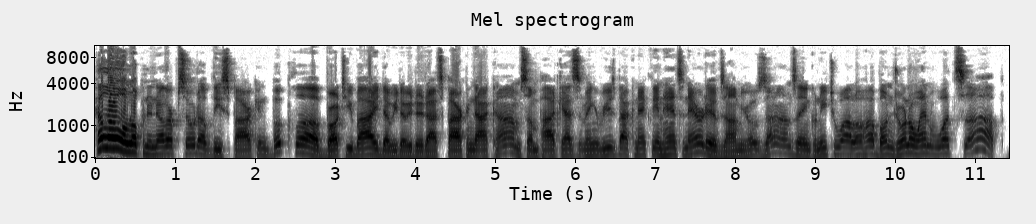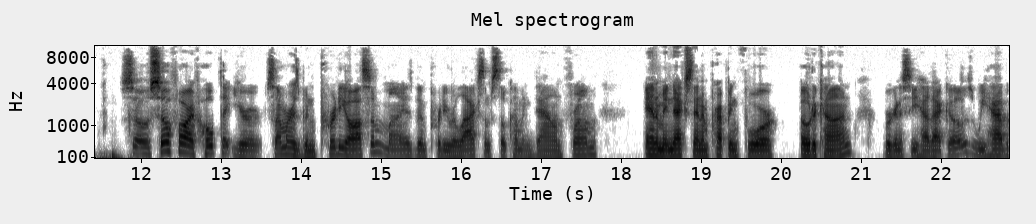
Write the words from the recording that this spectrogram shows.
Hello and welcome to another episode of the Sparkin Book Club, brought to you by www.sparkin.com. Some podcasts and making reviews about connectly enhanced narratives. I'm your host Zan, saying konnichiwa, aloha, buongiorno, and what's up? So, so far I've hoped that your summer has been pretty awesome. Mine has been pretty relaxed. I'm still coming down from Anime Next and I'm prepping for Otakon. We're going to see how that goes. We have a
